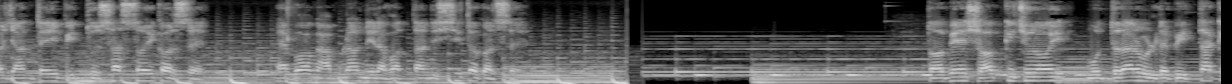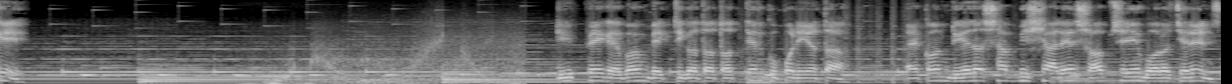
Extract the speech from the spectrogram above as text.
অজান্তেই বিদ্যুৎ সাশ্রয় করছে এবং আপনার নিরাপত্তা নিশ্চিত করছে। তবে সব কিছুরই মুদ্রার উল্টে পিঠ থাকে। এবং ব্যক্তিগত তথ্যের গোপনীয়তা। এখন দুই হাজার ছাব্বিশ সালের সবচেয়ে বড় চ্যালেঞ্জ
